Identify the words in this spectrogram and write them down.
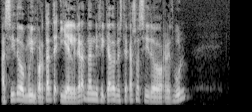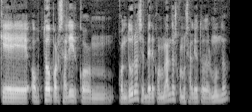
ha sido muy importante y el gran damnificado en este caso ha sido Red Bull, que optó por salir con, con duros en vez de con blandos, como salió todo el mundo.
